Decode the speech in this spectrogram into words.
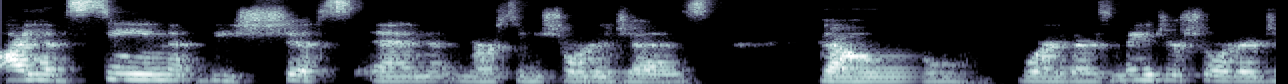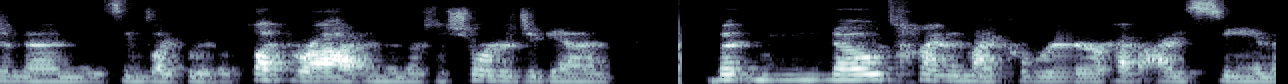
I have seen these shifts in nursing shortages go where there's a major shortage and then it seems like we have a plethora and then there's a shortage again. But no time in my career have I seen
